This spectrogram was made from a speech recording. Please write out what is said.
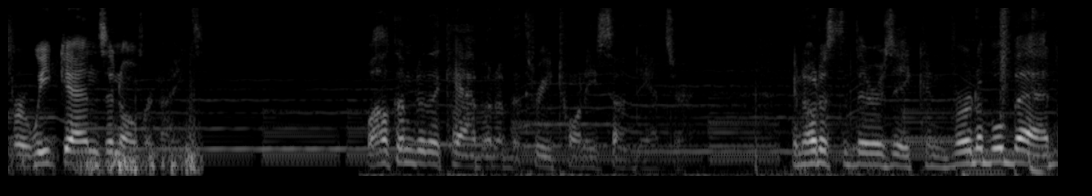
for weekends and overnights. Welcome to the cabin of the 320 Sundancer. You notice that there is a convertible bed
